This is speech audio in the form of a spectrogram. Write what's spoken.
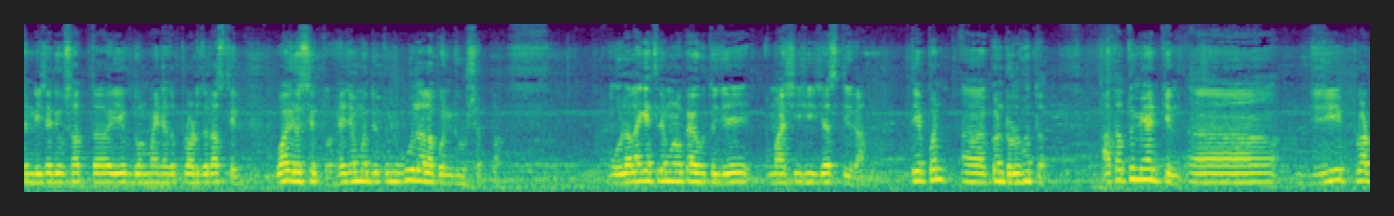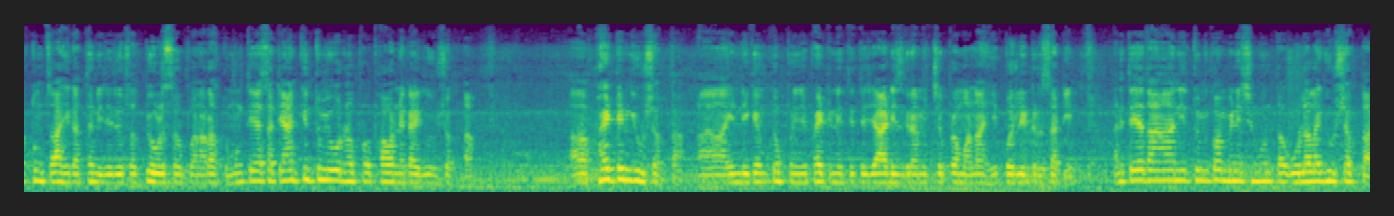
थंडीच्या दिवसात एक दोन महिन्याचा प्लॉट जर असतील व्हायरस येतो. ह्याच्यामध्ये तुम्ही उलाला पण घेऊ शकता. उलाला घेतल्यामुळे काय होतं जे माशी ही जी असते का ते पण कंट्रोल होतं. आता तुम्ही आणखीन जी प्लॉट तुमचा आहे का थंडीच्या दिवसात पिवळसरपणा राहतो मग त्यासाठी आणखीन तुम्ही वरण फवारण्या काय घेऊ शकता? फायटेन घेऊ शकता. इंडिकेम कंपनीचे फायटेन येते त्याचे अडीच ग्रॅमचे प्रमाण आहे पर लिटरसाठी आणि त्याच्यात आणि तुम्ही कॉम्बिनेशन कोणता? ओलाला घेऊ शकता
